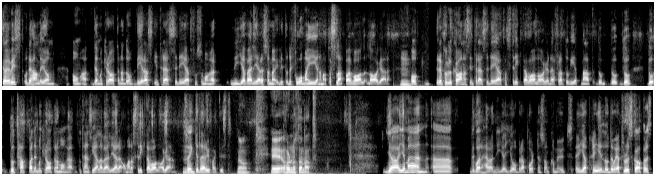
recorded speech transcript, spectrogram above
Ja, ja visst, och det handlar ju om om att Demokraterna, de, deras intresse det är att få så många nya väljare som möjligt och det får man ju genom att ha slappa vallagar. Mm. Och Republikanernas intresse det är att ha strikta vallagar därför att då vet man att då, då, då, då, då tappar Demokraterna många potentiella väljare om man har strikta vallagar. Så mm. enkelt är det ju faktiskt. Ja. Eh, har du något annat? Jajamän. Uh, det var den här nya jobbrapporten som kom ut i april och det var, jag tror det skapades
